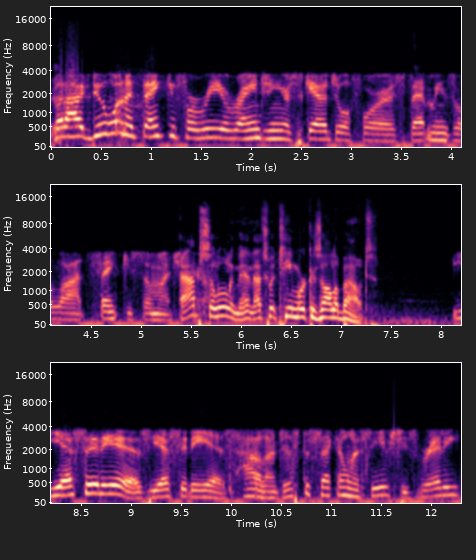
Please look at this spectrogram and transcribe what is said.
but I do want to thank you for rearranging your schedule for us. That means a lot. Thank you so much. Carol. Absolutely, man. That's what teamwork is all about. Yes, it is. Yes, it is. Hold on just a second. Let's see if she's ready.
